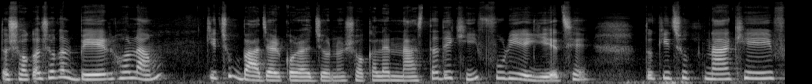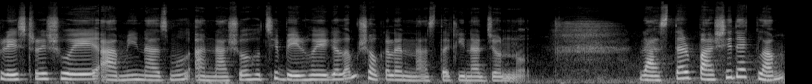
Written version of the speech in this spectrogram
তো সকাল সকাল বের হলাম কিছু বাজার করার জন্য। সকালের নাস্তা দেখি ফুরিয়ে গিয়েছে। তো কিছু না খেয়েই ফ্রেশ ট্রেশ হয়ে আমি, নাজমুল আর নাসো হচ্ছে বের হয়ে গেলাম সকালের নাস্তা কেনার জন্য। রাস্তার পাশে দেখলাম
